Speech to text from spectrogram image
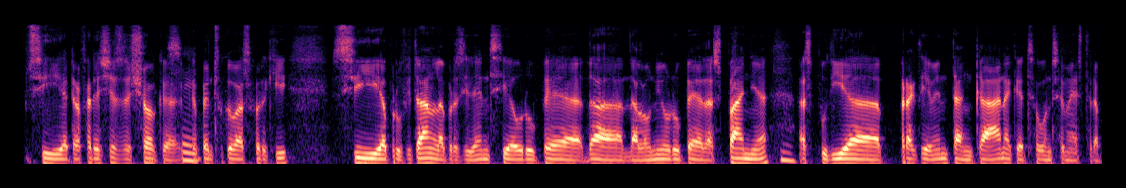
si et refereixes a això, que, Sí. que penso que vas per aquí, si aprofitant la presidència europea de, de la Unió Europea d'Espanya Mm. es podia pràcticament tancar en aquest segon semestre.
